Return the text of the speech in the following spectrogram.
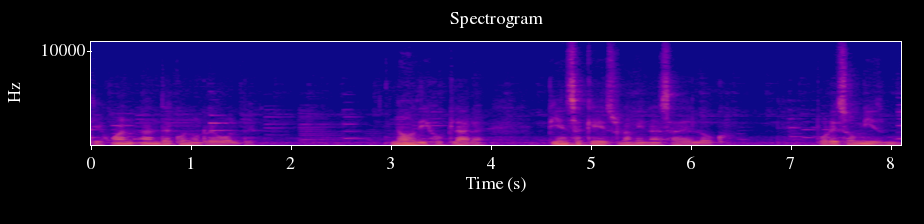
que Juan anda con un revólver. No, dijo Clara, piensa que es una amenaza de loco. Por eso mismo,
